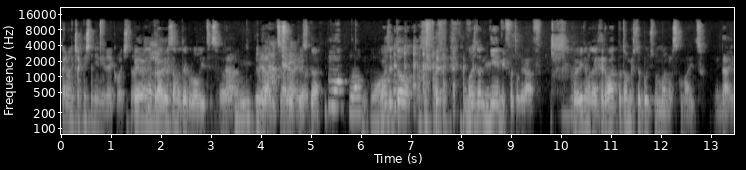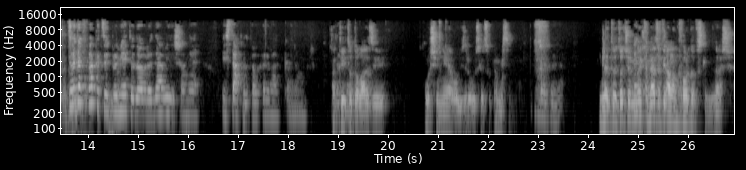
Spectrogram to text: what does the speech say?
Pervan čak ništa nije ni rekao, očito. Pervan je napravio samo debelo lice sve. Da. I bradicu Da. skupio, da. Možda je to, možda on njemi fotograf, koji vidimo da je Hrvat po tome što je obučen u monarsku majicu. Da, ima Da, da, fakat si primijetio dobro, da, vidiš, on je istaknut kao Hrvat, kao Romar. A Da, Tito dolazi u šinjelu iz drugog svjetskog, rata. mislim. Da, da, da. Gle, to, to će Ne, neki nazvati to Alan. Fordovskim, znaš.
